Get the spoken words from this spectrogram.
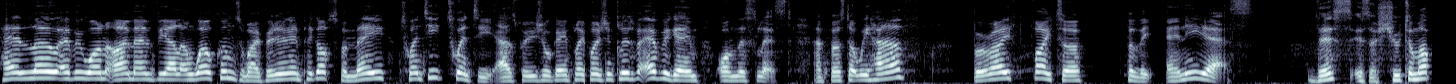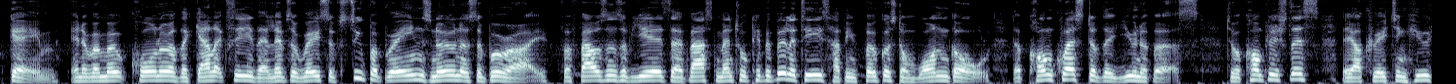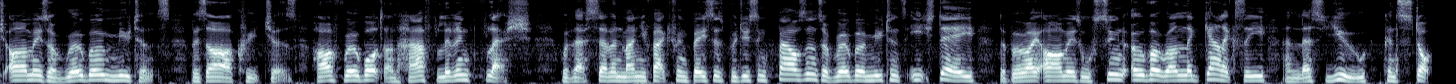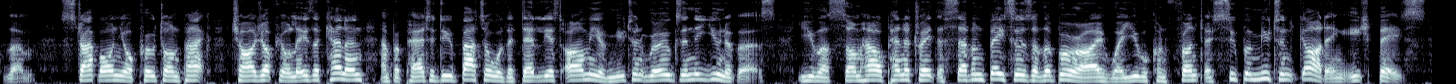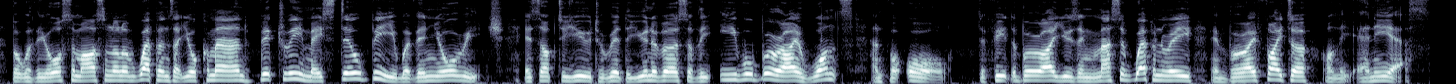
Hello everyone, I'm MVL and welcome to my video game pickups for May 2020. As per usual, gameplay footage included for every game on this list. And first up we have Burai Fighter for the NES. This is a shoot 'em up game. In a remote corner of the galaxy, there lives a race of super brains known as the Burai. For thousands of years, their vast mental capabilities have been focused on one goal the conquest of the universe. To accomplish this, they are creating huge armies of robo-mutants, bizarre creatures, half robot and half living flesh. With their seven manufacturing bases producing thousands of robo-mutants each day, the Burai armies will soon overrun the galaxy unless you can stop them. Strap on your proton pack, charge up your laser cannon, and prepare to do battle with the deadliest army of mutant rogues in the universe. You must somehow penetrate the seven bases of the Burai where you will confront a super mutant guarding each base. But with the awesome arsenal of weapons at your command, victory may still be within your reach. It's up to you to rid the universe of the evil Burai once and for all. Defeat the Burai using massive weaponry in Burai Fighter on the NES.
